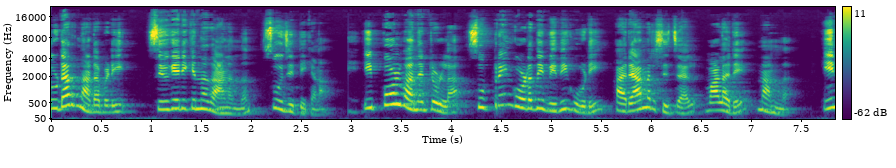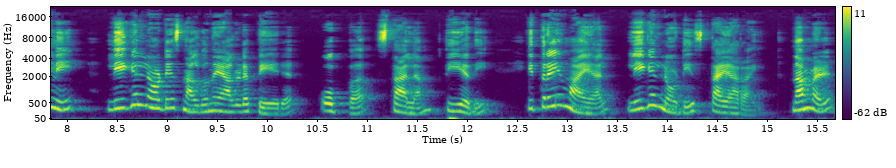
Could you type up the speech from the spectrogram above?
തുടർ നടപടി സ്വീകരിക്കുന്നതാണെന്നും സൂചിപ്പിക്കണം. ഇപ്പോൾ വന്നിട്ടുള്ള സുപ്രീം കോടതി വിധി കൂടി പരാമർശിച്ചാൽ വളരെ നന്ന്. ഇനി ലീഗൽ നോട്ടീസ് നൽകുന്നയാളുടെ പേര് ഒപ്പ് സ്ഥലം തീയതി ഇത്രയുമായാൽ ലീഗൽ നോട്ടീസ് തയ്യാറായി. നമ്മൾ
